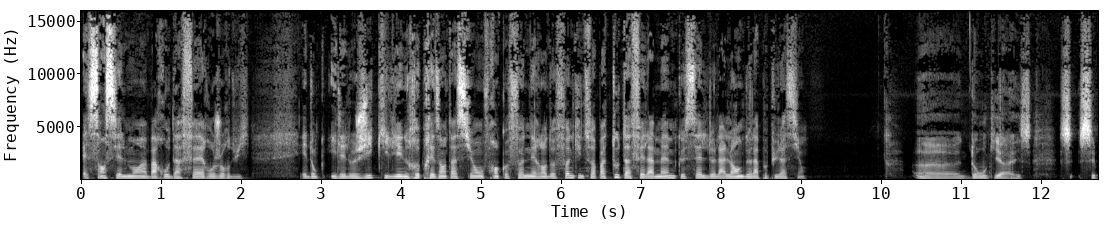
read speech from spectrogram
essentiellement un barreau d'affaires aujourd'hui. Et donc, il est logique qu'il y ait une représentation francophone, néerlandophone qui ne soit pas tout à fait la même que celle de la langue de la population. Euh, donc, c'est-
